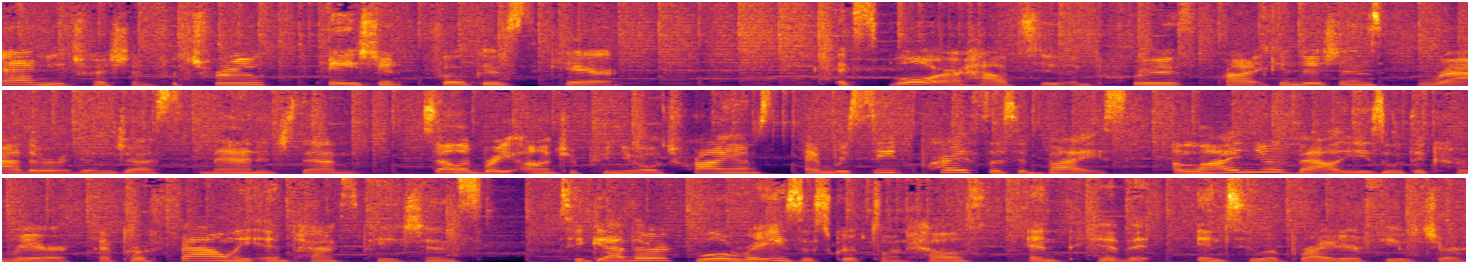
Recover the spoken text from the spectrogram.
and nutrition for true patient focused care. Explore how to improve chronic conditions rather than just manage them celebrate entrepreneurial triumphs, and receive priceless advice. Align your values with a career that profoundly impacts patients. Together, we'll raise the script on health and pivot into a brighter future.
